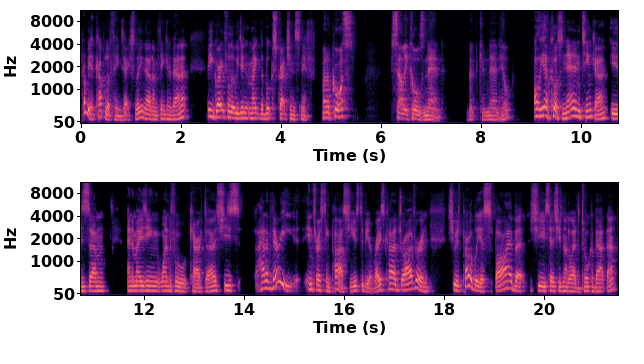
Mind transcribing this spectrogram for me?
probably a couple of things actually, now that I'm thinking about it. Be grateful that we didn't make the book scratch and sniff. But of course, Sally calls Nan, but can Nan help? Oh yeah, of course. Nan Tinker is um, an amazing, wonderful character. She's had a very interesting past. She used to be a race car driver and she was probably a spy, but she says she's not allowed to talk about that.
